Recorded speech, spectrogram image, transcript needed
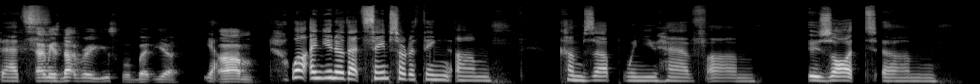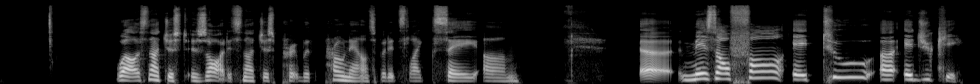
that's I mean, it's not very useful, but yeah. Yeah. Um, well, and you know that same sort of thing um, comes up when you have um, uzot. Um, well, it's not just uzot. It's not just pr- with pronouns, but it's like say, um, uh, mes enfants et tout uh, éduqués.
